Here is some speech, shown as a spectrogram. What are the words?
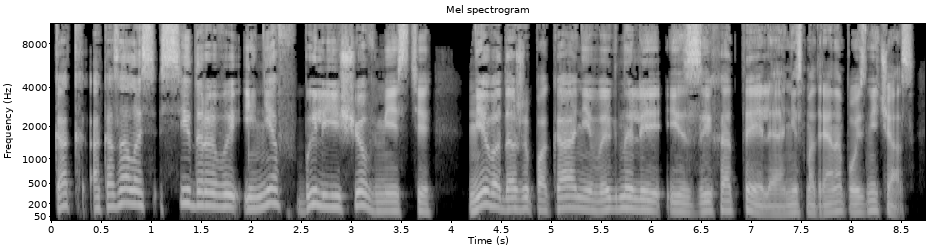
Как оказалось, Сидоровы и Нев были еще вместе. Нева даже пока не выгнали из их отеля, несмотря на поздний час —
